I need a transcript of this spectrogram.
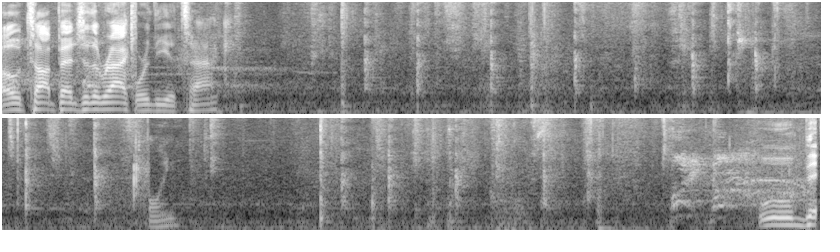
Oh, top edge of the rack for the attack. Ooh, big.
